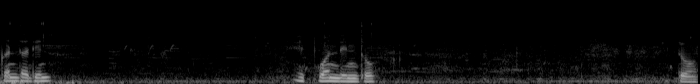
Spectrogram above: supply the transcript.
Ganda din F1 din to. Ito.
